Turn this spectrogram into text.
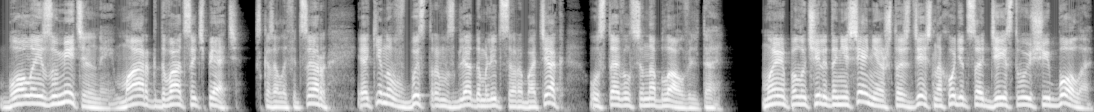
«Бола изумительный, Марк-25», — сказал офицер, и, окинув быстрым взглядом лица работяг, уставился на Блаувельта. «Мы получили донесение, что здесь находится действующий Бола.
